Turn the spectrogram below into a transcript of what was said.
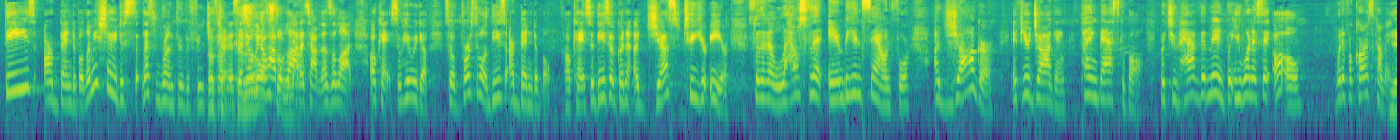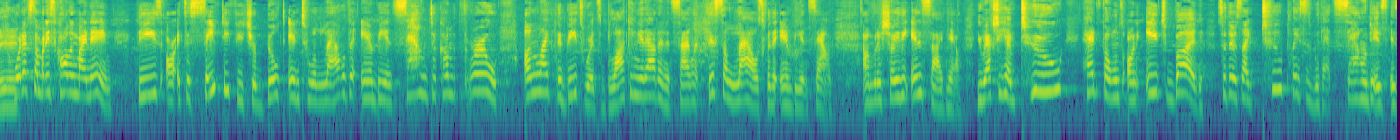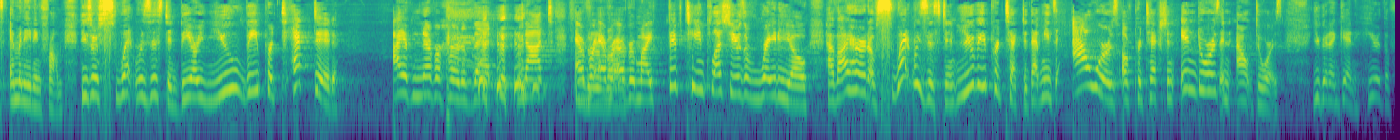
These are bendable. Let me show you just, let's run through the features Okay, on this. I know we don't have a lot of time. There's a lot. Okay, so here we go. So first of all, these are bendable. Okay, so these are going to adjust to your ear. So that allows for that ambient sound for a jogger. If you're jogging, playing basketball, but you have them in, but you want to say, uh-oh, what if a car's coming? Yeah, yeah. What if somebody's calling my name? These are, it's a safety feature built in to allow the ambient sound to come through. Unlike the Beats where it's blocking it out and it's silent, this allows for the ambient sound. I'm going to show you the inside now. You actually have two headphones on each bud. So there's like two places where that sound is, is emanating from. These are sweat resistant. They are UV protected. I have never heard of that. Not ever, ever, ever. My 15 plus years of radio have I heard of sweat resistant, UV protected. That means hours of protection indoors and outdoors. You're going to again hear the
